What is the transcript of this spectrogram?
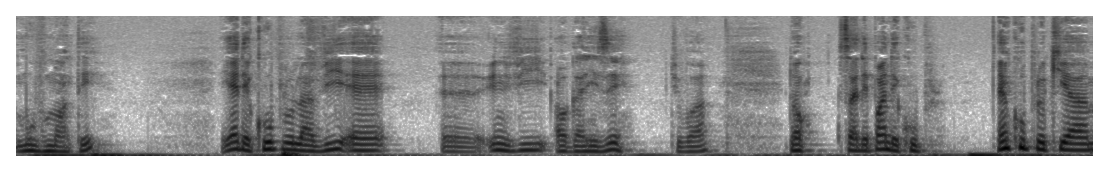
mouvementée. Il y a des couples où la vie est euh, une vie organisée. Tu vois Donc, ça dépend des couples. Un couple qui a,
